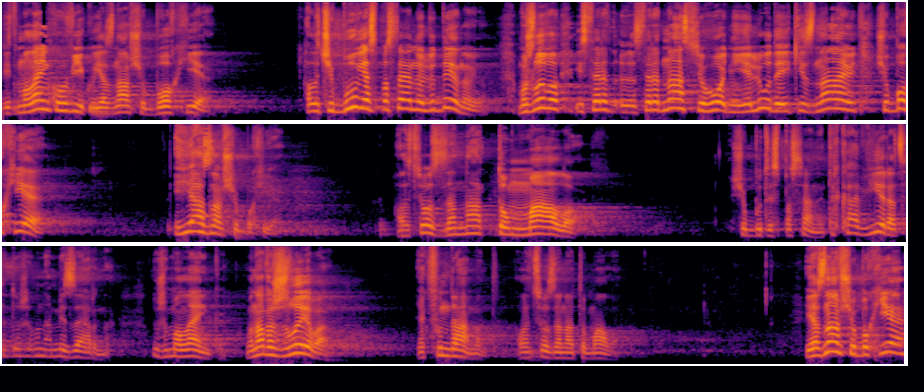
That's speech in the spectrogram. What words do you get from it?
від маленького віку, я знав, що Бог є. Але чи був я спасеною людиною? Можливо, і серед, серед нас сьогодні є люди, які знають, що Бог є. І я знав, що Бог є. Але цього занадто мало, щоб бути спасеним. Така віра це дуже вона мізерна, дуже маленька. Вона важлива, як фундамент, але цього занадто мало. Я знав, що Бог є,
